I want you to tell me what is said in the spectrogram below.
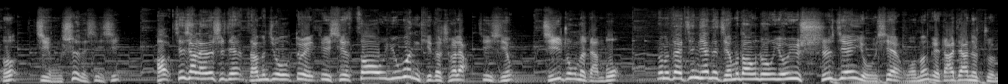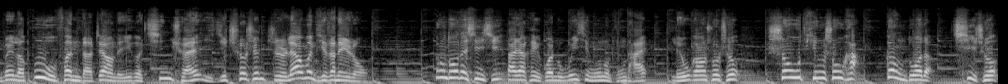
和警示的信息。好，接下来的时间，咱们就对这些遭遇问题的车辆进行集中的展播。那么在今天的节目当中，由于时间有限，我们给大家呢准备了部分的这样的一个侵权以及车身质量问题的内容。更多的信息，大家可以关注微信公众平台“刘刚说车”，收听收看更多的汽车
